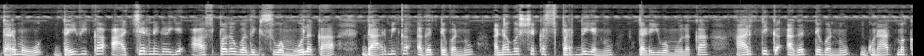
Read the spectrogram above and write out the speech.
ಧರ್ಮವು ದೈವಿಕ ಆಚರಣೆಗಳಿಗೆ ಆಸ್ಪದ ಒದಗಿಸುವ ಮೂಲಕ ಧಾರ್ಮಿಕ ಅಗತ್ಯವನ್ನು, ಅನವಶ್ಯಕ ಸ್ಪರ್ಧೆಯನ್ನು ತಡೆಯುವ ಮೂಲಕ, ಆರ್ಥಿಕ ಅಗತ್ಯವನ್ನು ಗುಣಾತ್ಮಕ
